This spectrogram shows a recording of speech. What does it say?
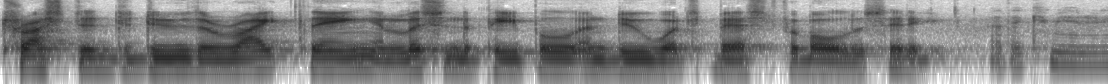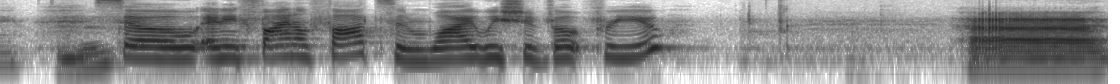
trusted to do the right thing and listen to people and do what's best for Boulder City. For the community. So, any final thoughts on why we should vote for you? Uh,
